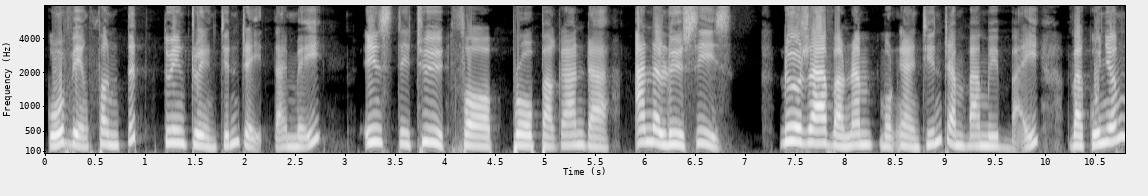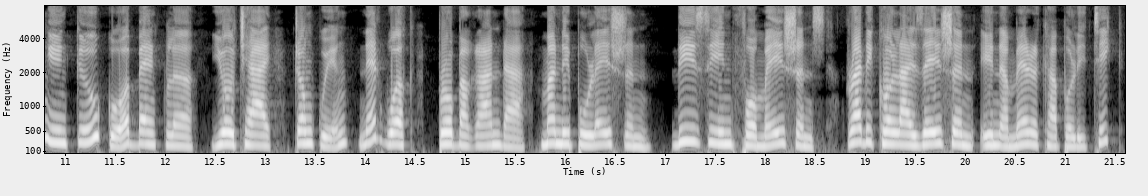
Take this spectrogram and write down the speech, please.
của Viện Phân tích Tuyên truyền Chính trị tại Mỹ, Institute for Propaganda Analysis, đưa ra vào năm 1937 và của nhóm nghiên cứu của Benkler Yochai trong quyển Network Propaganda Manipulation Disinformation, Radicalization in America Politics,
